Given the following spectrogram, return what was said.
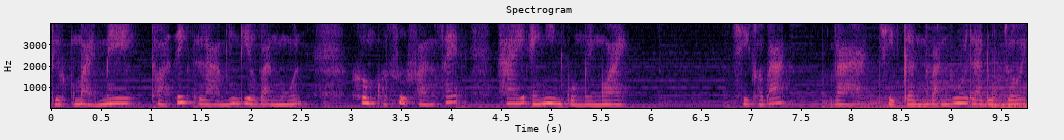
được mải mê, thỏa thích làm những điều bạn muốn. Không có sự phán xét hay ánh nhìn của người ngoài. Chỉ có bạn và chỉ cần bạn vui là đủ rồi.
